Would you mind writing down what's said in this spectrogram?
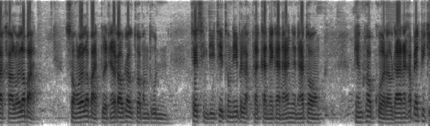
ราคาร้อยละบาทสองร้อยละบาทเปิดให้เราได้ตัวบางทุน ใช้สิ่งดีที่ตรงนี้เป็นหลักประกันในการหาเงินหาทองเลี้ยงครอบครัวเราได้นะครับแอดพลิเค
